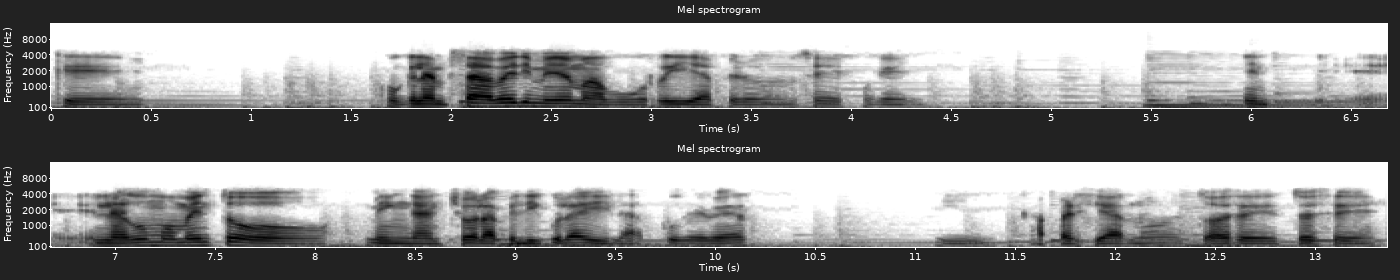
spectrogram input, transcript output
que como que la empezaba a ver y medio me aburría, pero no sé, como que en, algún momento me enganchó la película y la pude ver y apreciar, ¿no? Todo ese, todo ese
